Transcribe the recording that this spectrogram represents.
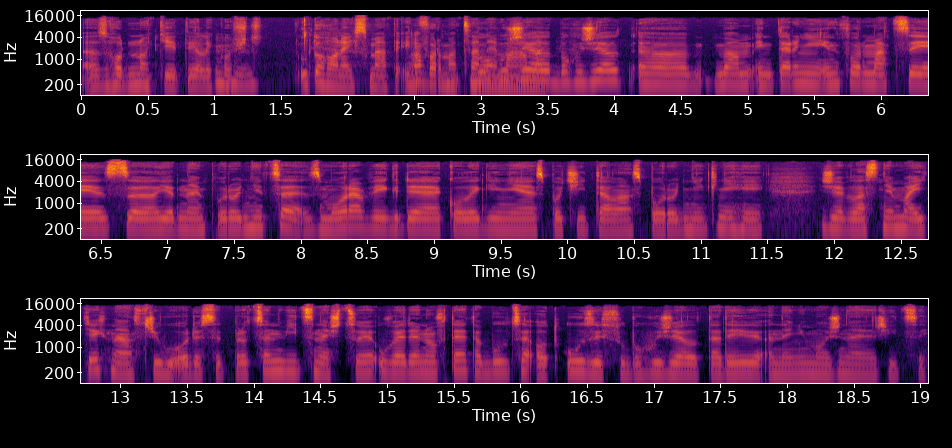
eh, zhodnotit, jelikož uh-huh u toho nejsme a ty informace a bohužel, nemáme. Bohužel uh, mám interní informaci z jedné porodnice z Moravy, kde kolegyně spočítala z porodní knihy, že vlastně mají těch nástřihů o 10% víc, než co je uvedeno v té tabulce od ÚZISu. Bohužel tady není možné říci.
